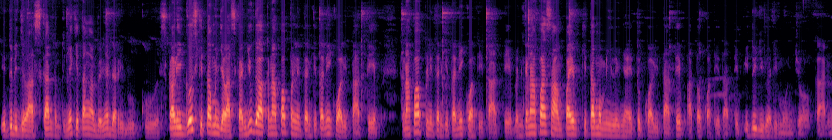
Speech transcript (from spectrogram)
itu dijelaskan tentunya kita ngambilnya dari buku. Sekaligus kita menjelaskan juga kenapa penelitian kita ini kualitatif, kenapa penelitian kita ini kuantitatif, dan kenapa sampai kita memilihnya itu kualitatif atau kuantitatif, itu juga dimunculkan.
